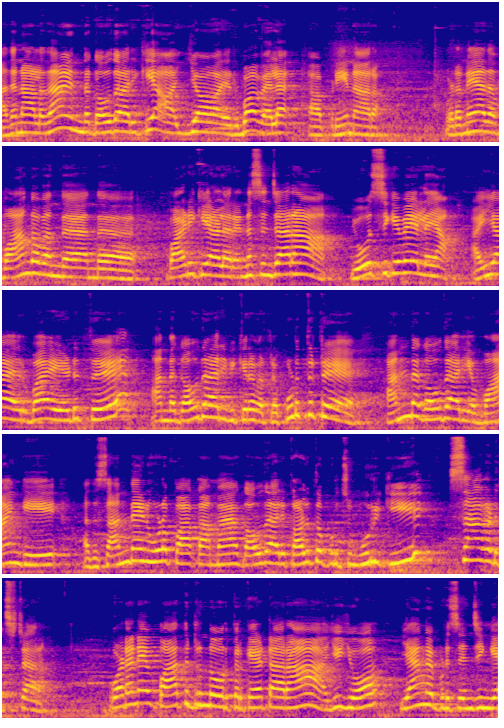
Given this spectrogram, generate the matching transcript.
அதனால தான் இந்த கௌதாரிக்கு ஐயாயிரம் ரூபாய் விலை அப்படின்னாராம். உடனே அதை வாங்க வந்த அந்த வாடிக்கையாளர் என்ன செஞ்சாராம் யோசிக்கவே இல்லையாம் ஐயாயிரம் ரூபாய் எடுத்து அந்த கௌதாரி விற்கிறவர்கிட்ட கொடுத்துட்டு அந்த கௌதாரியை வாங்கி அது சந்தைன்னு கூட பார்க்காம கௌதாரி கழுத்தை பிடிச்சி முறுக்கி சாகடிச்சிட்டாராம். உடனே பார்த்துட்டு இருந்த ஒருத்தர் கேட்டாராம் ஐயோ ஏங்க இப்படி செஞ்சீங்க?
